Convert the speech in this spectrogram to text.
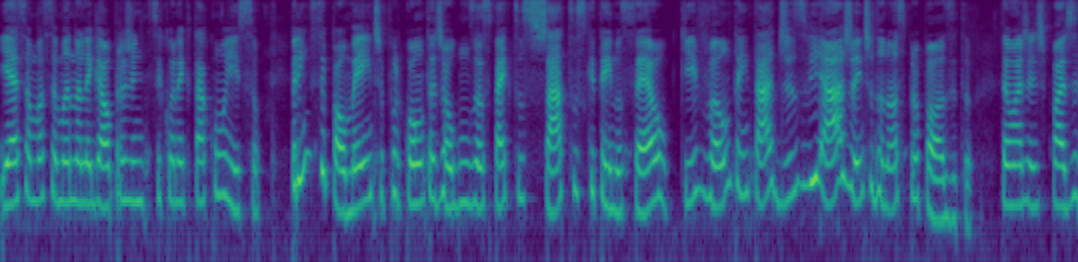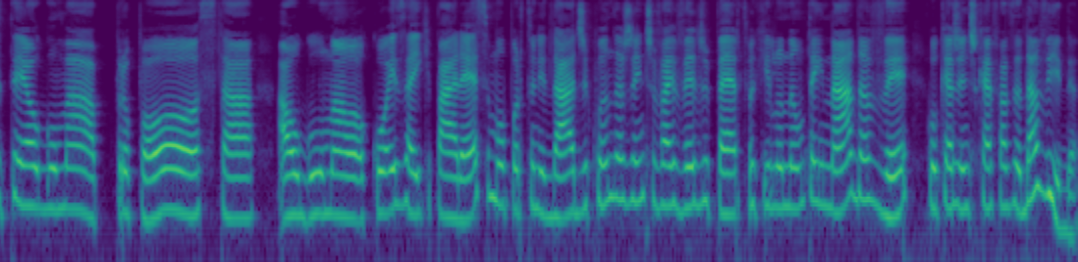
e essa é uma semana legal para a gente se conectar com isso, principalmente por conta de alguns aspectos chatos que tem no céu que vão tentar desviar a gente do nosso propósito. Então a gente pode ter alguma proposta, alguma coisa aí que parece uma oportunidade, quando a gente vai ver de perto, aquilo não tem nada a ver com o que a gente quer fazer da vida.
